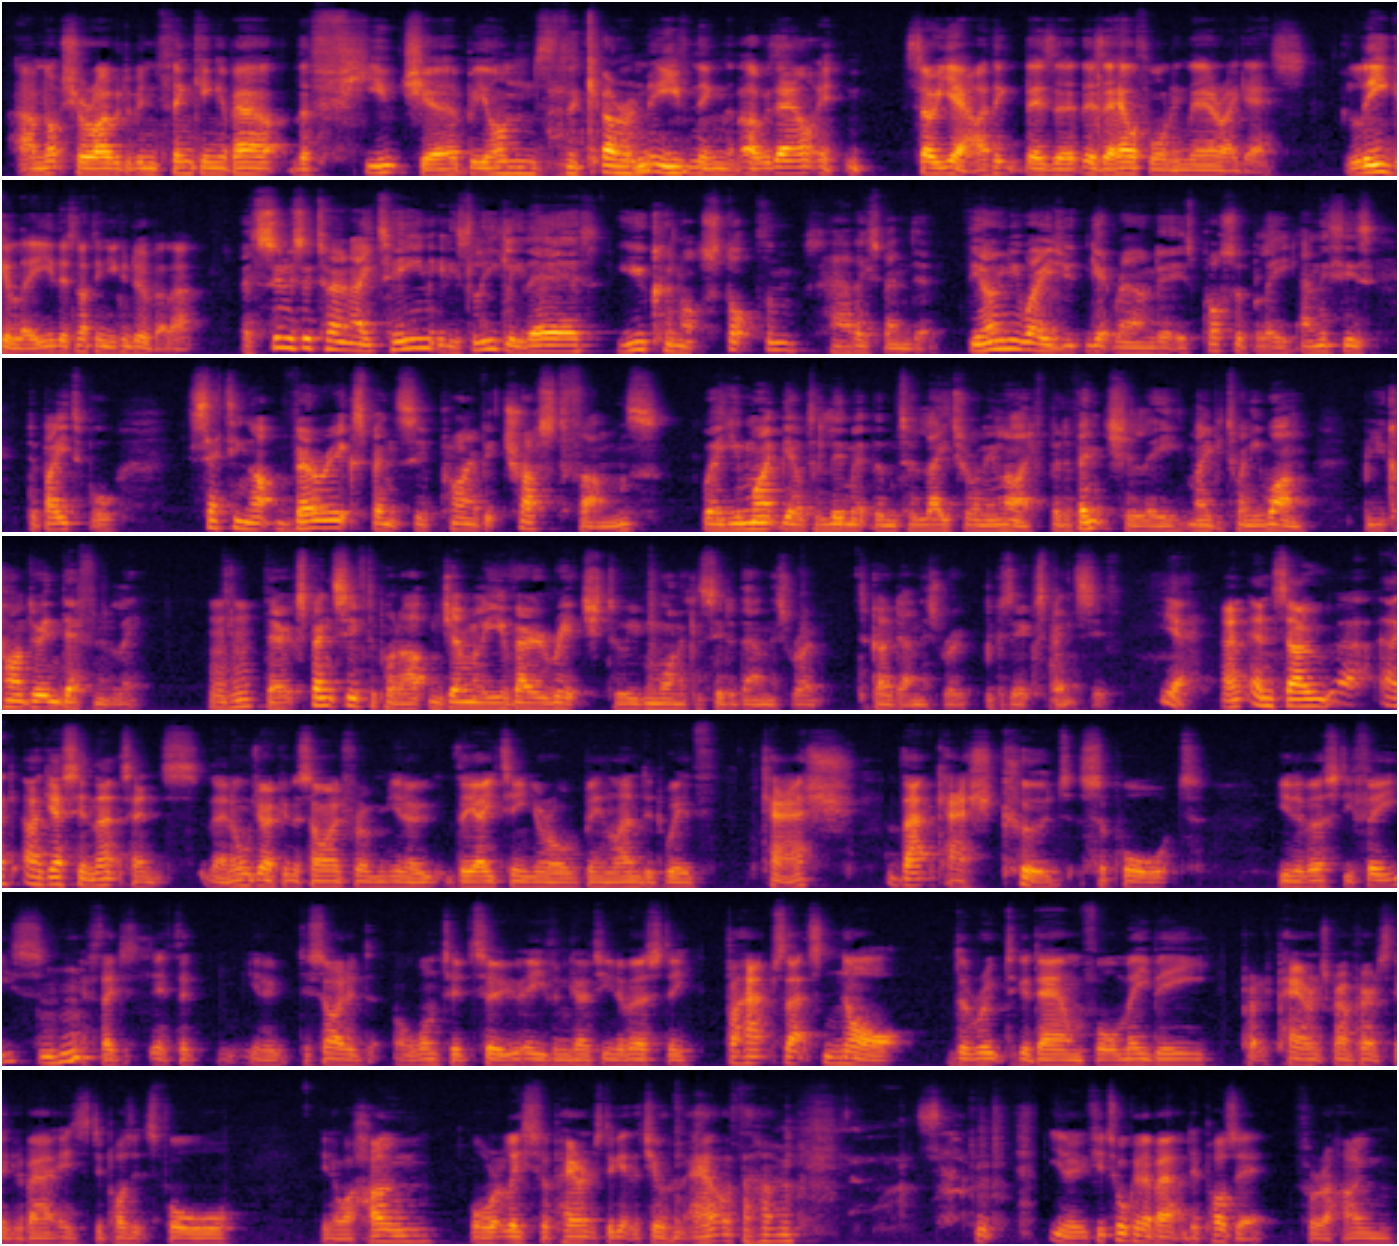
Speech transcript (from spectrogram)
I'm not sure I would have been thinking about the future beyond the current evening that I was out in. So yeah, I think there's a there's a health warning there. I guess legally, there's nothing you can do about that. As soon as they turn 18, it is legally theirs. You cannot stop them how they spend it. The only ways you can get round it is possibly, and this is debatable, setting up very expensive private trust funds where you might be able to limit them to later on in life, but eventually maybe 21. But you can't do it indefinitely. Mhm. They're expensive to put up, and generally you're very rich to even want to consider down this road, to go down this route because they're expensive. Yeah, and and so uh, I, I guess in that sense, then all joking aside from you know the eighteen year old being landed with cash, that cash could support university fees Mhm. if they if they you know decided or wanted to even go to university. Perhaps that's not the route to go down for. Maybe parents, grandparents thinking about is deposits for you know a home or at least for parents to get the children out of the home. So, you know, if you're talking about a deposit for a home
